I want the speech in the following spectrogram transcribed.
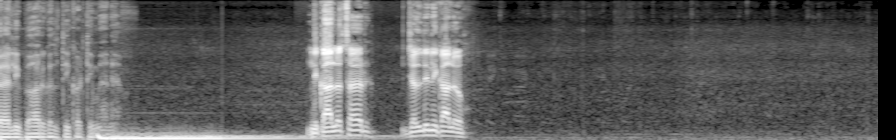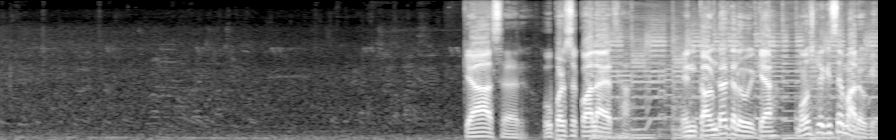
पहली बार गलती कर दी मैंने। निकालो सर। जल्दी निकालो। क्या सर? ऊपर से कॉल आया था। इनकाउंटर करोगे क्या? मोस्टली किसे मारोगे?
